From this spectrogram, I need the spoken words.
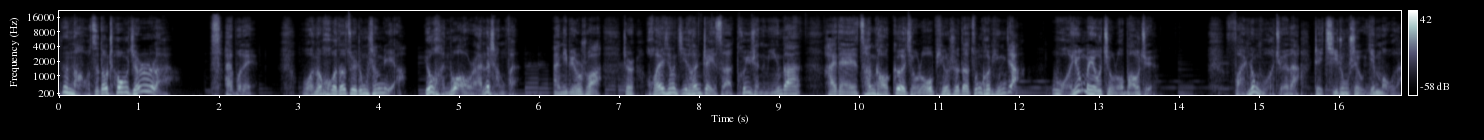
那脑子都抽筋了。哎，不对，我能获得最终胜利啊，有很多偶然的成分。哎，你比如说啊，就是怀香集团这次推选的名单还得参考各酒楼平时的综合评价，我又没有酒楼保举。反正我觉得这其中是有阴谋的。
